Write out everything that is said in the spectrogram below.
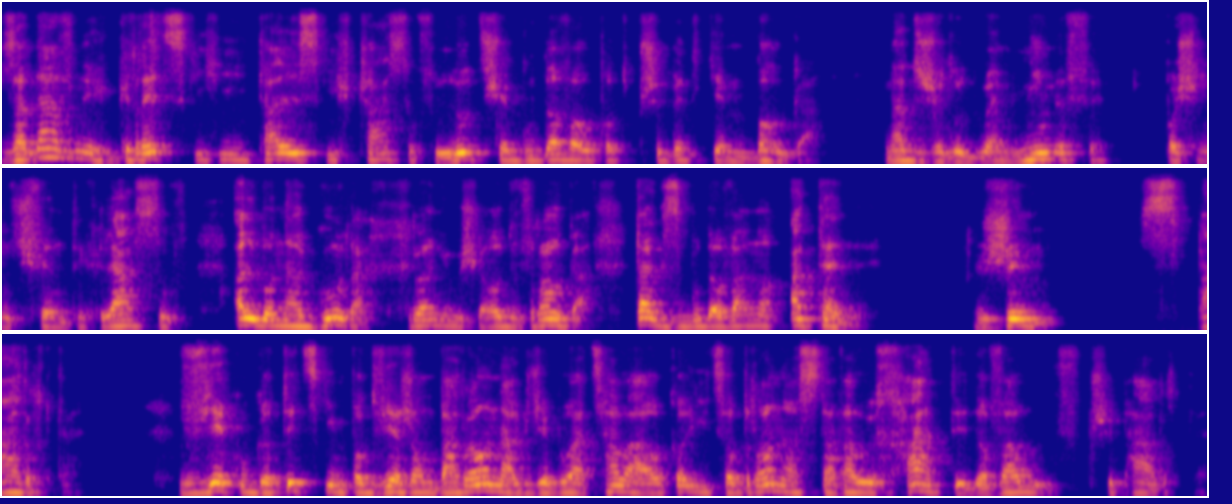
Za dawnych greckich i italskich czasów lud się budował pod przybytkiem Boga, nad źródłem nimfy, pośród świętych lasów, albo na górach chronił się od wroga. Tak zbudowano Ateny, Rzym, Spartę. W wieku gotyckim pod wieżą Barona, gdzie była cała okolicobrona, stawały chaty do wałów przyparte.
